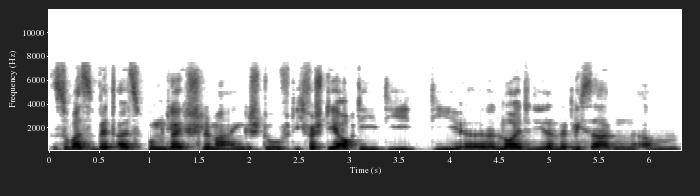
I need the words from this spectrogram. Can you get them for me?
Sowas wird als ungleich schlimmer eingestuft. Ich verstehe auch die, die, die äh, Leute, die dann wirklich sagen, ähm,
